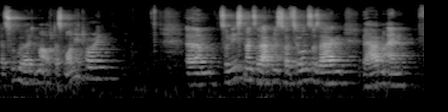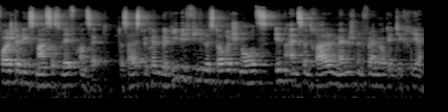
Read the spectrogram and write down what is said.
dazu gehört immer auch das Monitoring. Ähm, zunächst mal zur Administration zu sagen, wir haben ein vollständiges Master-Slave-Konzept. Das heißt, wir können beliebig viele Storage Nodes in ein zentrales Management Framework integrieren.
